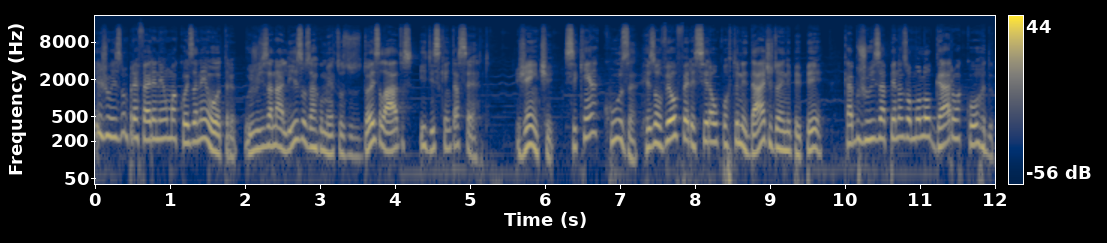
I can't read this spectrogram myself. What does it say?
e o juiz não prefere nenhuma coisa nem outra. O juiz analisa os argumentos dos dois lados e diz quem está certo. Gente, se quem acusa resolveu oferecer a oportunidade do NPP, cabe o juiz apenas homologar o acordo.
